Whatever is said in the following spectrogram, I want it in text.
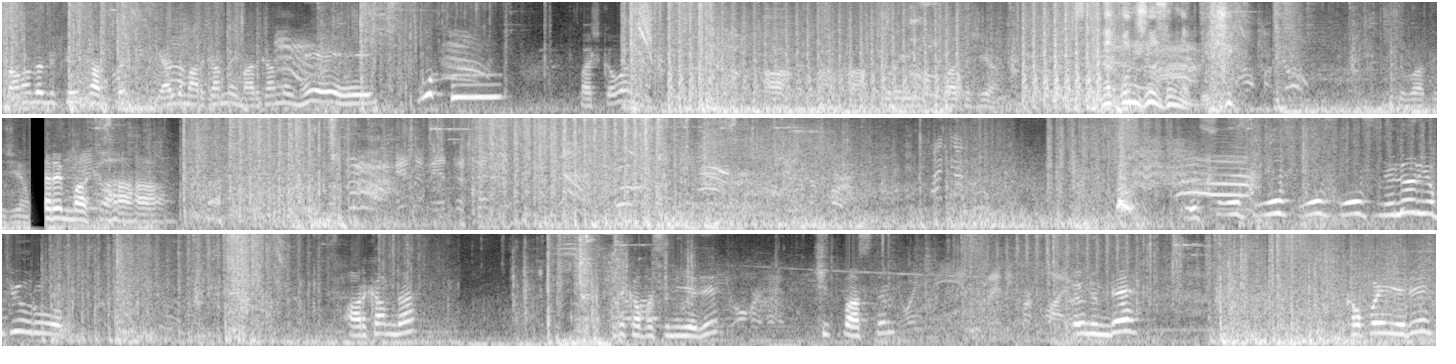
Sana da bir fake attım. Geldim arkandayım arkandayım. Hey. Woohoo. Başka var mı? Ah ah. Burayı bir atacağım. Ne konuşuyorsun lan değişik? Bir atacağım. Verin bak. Of of of of of neler yapıyorum. Arkamda. Bir kafasını yedi. Kit bastım. Önümde. Kafayı yedi.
